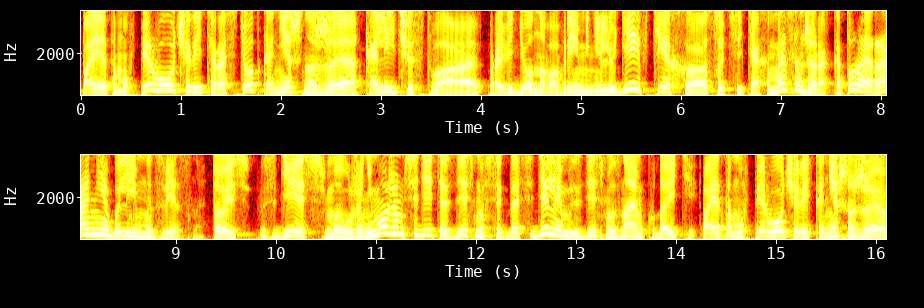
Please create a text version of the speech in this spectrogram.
Поэтому в первую очередь растет, конечно же, количество проведенного времени людей в тех э, соцсетях и мессенджерах, которые ранее были им известны. То есть здесь мы уже не можем сидеть, а здесь мы всегда сидели, и здесь мы знаем, куда идти. Поэтому в первую очередь, конечно же,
